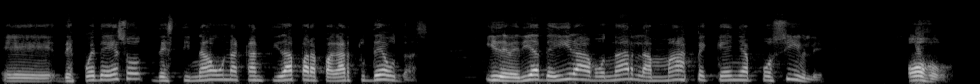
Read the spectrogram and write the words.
Eh, después de eso, destina una cantidad para pagar tus deudas y deberías de ir a abonar la más pequeña posible. Ojo,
